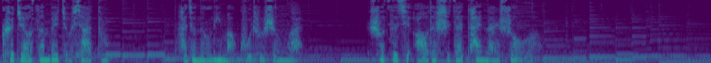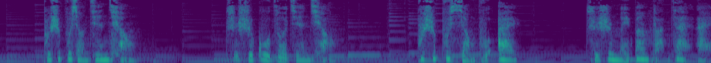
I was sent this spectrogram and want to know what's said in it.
可只要三杯酒下肚，他就能立马哭出声来，说自己熬的实在太难受了。不是不想坚强，只是故作坚强；不是不想不爱。只是没办法再爱。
